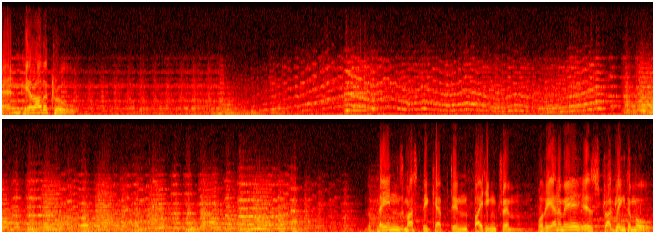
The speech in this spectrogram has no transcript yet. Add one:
And here are the crew. Must be kept in fighting trim for the enemy is struggling to move.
